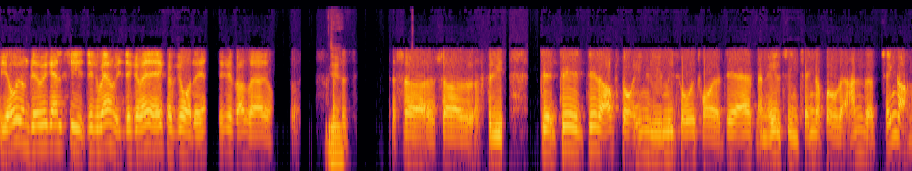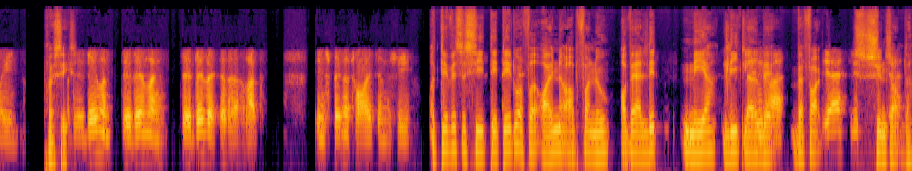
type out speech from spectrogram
jo, jo, men det er jo ikke altid. Det kan være, det kan være, at jeg ikke har gjort det. Det kan godt være, jo. Ja. Så, så fordi det, det, det, der opstår inde i mit hoved, tror jeg, det er, at man hele tiden tænker på, hvad andre tænker om en. Og Præcis. det er det, man, det er det, man, det er det, der kan være ret en spændende trøje, kan man sige. Og det vil så sige, det er det, du har fået øjnene op for nu, at være lidt mere ligeglad med, hvad folk Ja, lige, synes ja. om dig.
